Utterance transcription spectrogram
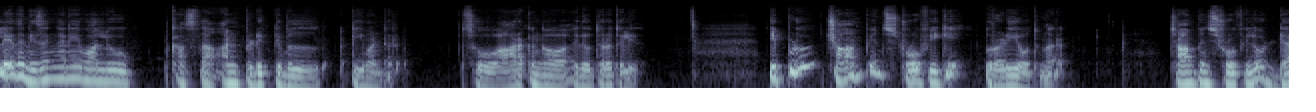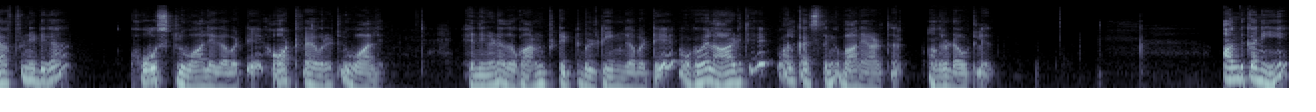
లేదా నిజంగానే వాళ్ళు కాస్త అన్ప్రిడిక్టబుల్ టీం అంటారు. సో ఆ రకంగా ఎదవుతారో తెలియదు ఇప్పుడు ఛాంపియన్స్ ట్రోఫీకి రెడీ అవుతున్నారు. ఛాంపియన్స్ ట్రోఫీలో డెఫినెట్గా హోస్ట్లు వాలే కాబట్టి హాట్ ఫేవరెట్లు వాలే. ఎందుకంటే అది ఒక అన్ప్రిడిక్టబుల్ టీం కాబట్టి ఒకవేళ ఆడితే వాళ్ళు ఖచ్చితంగా బాగానే ఆడతారు. అందులో డౌట్ లేదు. అందుకని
